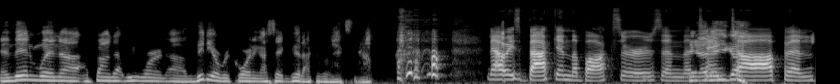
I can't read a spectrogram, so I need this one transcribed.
And then when uh, I found out we weren't uh, video recording, I said, good, I can relax now. now he's back in the boxers and the yeah, tank top and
